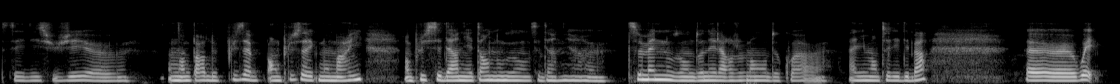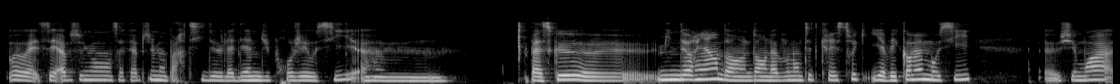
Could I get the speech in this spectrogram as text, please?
C'est des sujets. on en parle de plus en plus avec mon mari. En plus, ces derniers temps, ces dernières semaines, nous ont donné largement de quoi alimenter les débats. ouais, ouais, ouais. C'est absolument, ça fait absolument partie de l'ADN du projet aussi parce que mine de rien, dans, la volonté de créer ce truc, il y avait quand même aussi euh, chez moi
